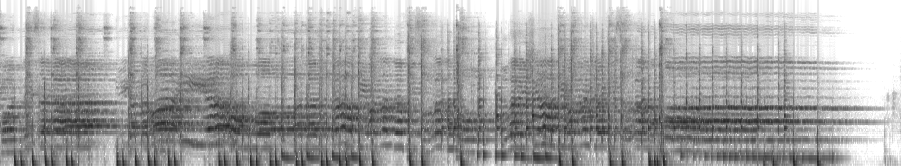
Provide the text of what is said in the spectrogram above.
Bye.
